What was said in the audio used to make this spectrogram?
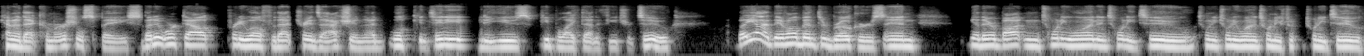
kind of that commercial space but it worked out pretty well for that transaction. I will continue to use people like that in the future too. But yeah they've all been through brokers and you know they were bought in 21 and 22 2021 and 2022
